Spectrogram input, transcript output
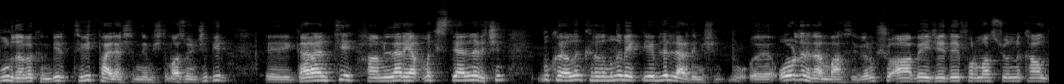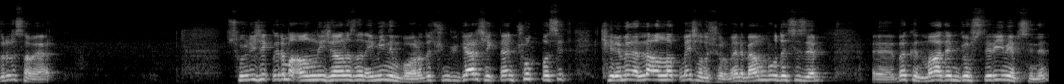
burada bakın bir tweet paylaştım demiştim az önce. Bir e, garanti hamleler yapmak isteyenler için bu kanalın kırılımını bekleyebilirler demişim. Bu, e, orada neden bahsediyorum? Şu ABCD formasyonunu kaldırırsam eğer söyleyeceklerimi anlayacağınızdan eminim bu arada. Çünkü gerçekten çok basit kelimelerle anlatmaya çalışıyorum. Yani ben burada size ee, bakın madem göstereyim hepsini.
